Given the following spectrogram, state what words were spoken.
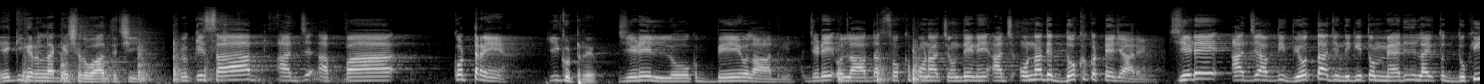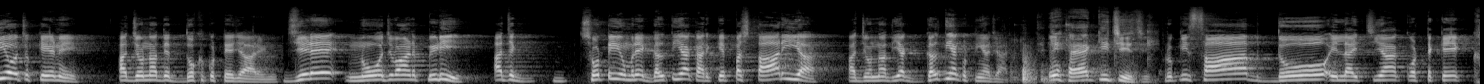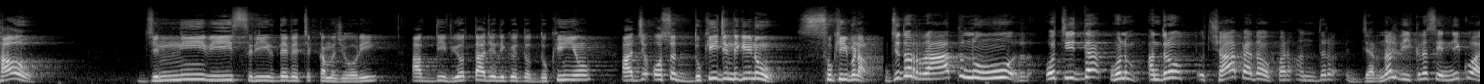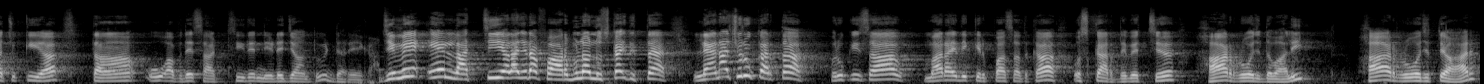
ਇਹ ਕੀ ਕਰਨ ਲੱਗੇ ਸ਼ੁਰੂਆਤ 'ਚ ਹੀ? ਕਿਉਂਕਿ ਸਾਹਿਬ ਅੱਜ ਆਪਾਂ ਕੁੱਟ ਰਹੇ ਆ ਕੀ ਕੁੱਟ ਰਹੇ ਹੋ? ਜਿਹੜੇ ਲੋਕ ਬੇਔਲਾਦ ਨੇ ਜਿਹੜੇ ਔਲਾਦ ਦਾ ਸੁੱਖ ਪਾਉਣਾ ਚਾਹੁੰਦੇ ਨੇ ਅੱਜ ਉਹਨਾਂ ਦੇ ਦੁੱਖ ਕੁੱਟੇ ਜਾ ਰਹੇ ਨੇ। ਜਿਹੜੇ ਅੱਜ ਆਪਦੀ ਵਿਆਹਤਾ ਜ਼ਿੰਦਗੀ ਤੋਂ ਮੈਰਿਜ ਲਾਈਫ ਤੋਂ ਦੁਖੀ ਹੋ ਚੁੱਕੇ ਨੇ ਅੱਜ ਉਹਨਾਂ ਦੇ ਦੁੱਖ ਕੁੱਟੇ ਜਾ ਰਹੇ ਨੇ। ਜਿਹੜੇ ਨੌਜਵਾਨ ਪੀੜ੍ਹੀ ਅੱਜ ਛੋਟੀ ਉਮਰੇ ਗਲਤੀਆਂ ਕਰਕੇ ਪਛਤਾ ਰਹੀ ਆ ਅੱਜ ਉਹਨਾਂ ਦੀਆਂ ਗਲਤੀਆਂ ਕੁੱਟੀਆਂ ਜਾ ਰਹੀਆਂ। ਇਹ ਹੈ ਕੀ ਚੀਜ਼? ਜੀ ਰੁਕੀ ਸਾਹਿਬ ਦੋ ਇਲਾਇਚੀਆਂ ਕੁੱਟ ਕੇ ਖਾਓ। ਜਿੰਨੀ ਵੀ ਸਰੀਰ ਦੇ ਵਿੱਚ ਕਮਜ਼ੋਰੀ, ਆਪਦੀ ਵਿਉਤਾ ਜ਼ਿੰਦਗੀ ਤੋਂ ਦੁਖੀ ਹੋ ਅੱਜ ਉਸ ਦੁਖੀ ਜ਼ਿੰਦਗੀ ਨੂੰ ਸੁਖੀ ਬਣਾਓ। ਜਦੋਂ ਰਾਤ ਨੂੰ ਉਹ ਚੀਜ਼ ਦਾ ਹੁਣ ਅੰਦਰੋਂ ਉਤਸ਼ਾਹ ਪੈਦਾ ਹੋ ਪਰ ਅੰਦਰ ਜਰਨਲ ਵੀਕਨੈਸ ਇੰਨੀ ਕੁ ਆ ਚੁੱਕੀ ਆ ਤਾਂ ਉਹ ਆਪਦੇ ਸਾਥੀ ਦੇ ਨੇੜੇ ਜਾਣ ਤੋਂ ਵੀ ਡਰੇਗਾ। ਜਿਵੇਂ ਇਹ ਲਾਚੀ ਵਾਲਾ ਜਿਹੜਾ ਫਾਰਮੂਲਾ ਨੁਸਖਾ ਹੀ ਦਿੱਤਾ ਹੈ, ਲੈਣਾ ਸ਼ੁਰੂ ਕਰਤਾ ਰੁਕੀ ਸਾਹਿਬ ਮਹਾਰਾਜ ਦੀ ਕਿਰਪਾ ਸਦਕਾ ਉਸ ਘਰ ਦੇ ਵਿੱਚ ਹਰ ਰੋਜ਼ ਦੀਵਾਲੀ ਹਰ ਰੋਜ਼ ਤਿਉਹਾਰ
